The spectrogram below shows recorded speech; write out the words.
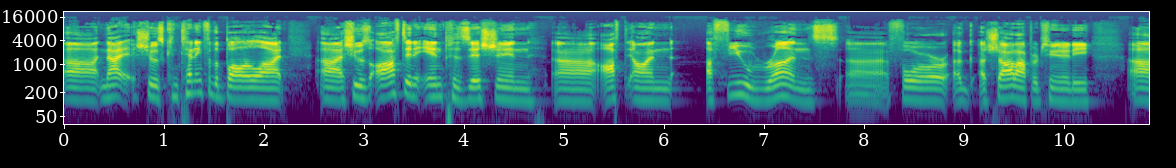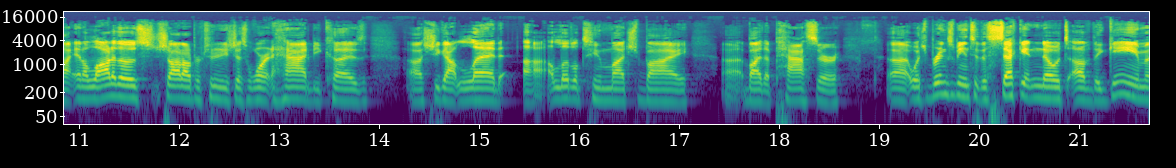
uh, not she was contending for the ball a lot uh, she was often in position, uh, oft on a few runs uh, for a, a, shot opportunity, uh, and a lot of those shot opportunities just weren't had because uh, she got led uh, a little too much by by the passer. which brings me into the second note of the game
